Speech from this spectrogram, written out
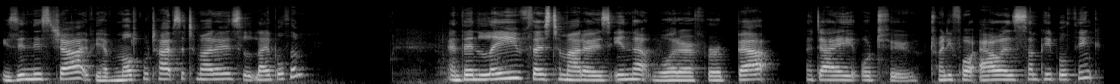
is in this jar. If you have multiple types of tomatoes, label them. And then leave those tomatoes in that water for about a day or two, 24 hours. Some people think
